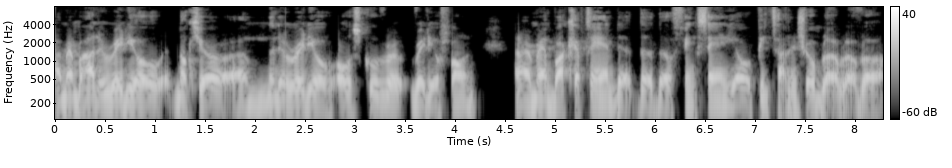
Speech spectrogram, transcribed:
I remember I had a radio, Nokia, um, the radio, old school radio phone. And I remember I kept hearing the, the, the thing saying, yo, peak talent show, blah, blah, blah.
